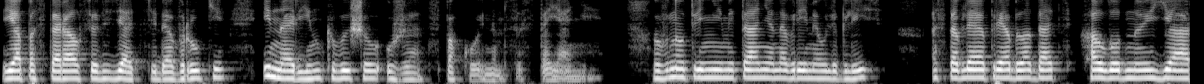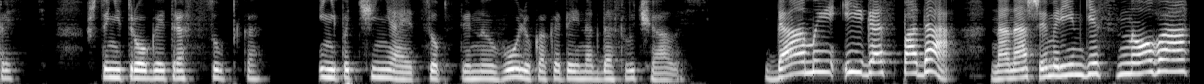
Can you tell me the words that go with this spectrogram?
я постарался взять себя в руки и на ринг вышел уже в спокойном состоянии. Внутренние метания на время улеглись, оставляя преобладать холодную ярость, что не трогает рассудка и не подчиняет собственную волю, как это иногда случалось. Дамы и господа, на нашем ринге снова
